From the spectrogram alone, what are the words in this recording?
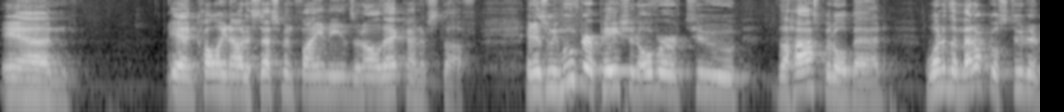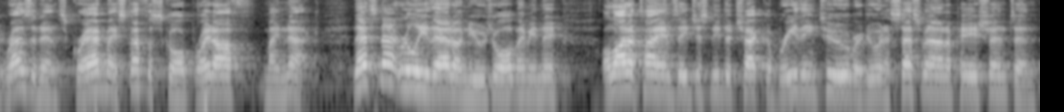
and and calling out assessment findings and all that kind of stuff and as we moved our patient over to the hospital bed one of the medical student residents grabbed my stethoscope right off my neck. That's not really that unusual. I mean, they, a lot of times they just need to check a breathing tube or do an assessment on a patient and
